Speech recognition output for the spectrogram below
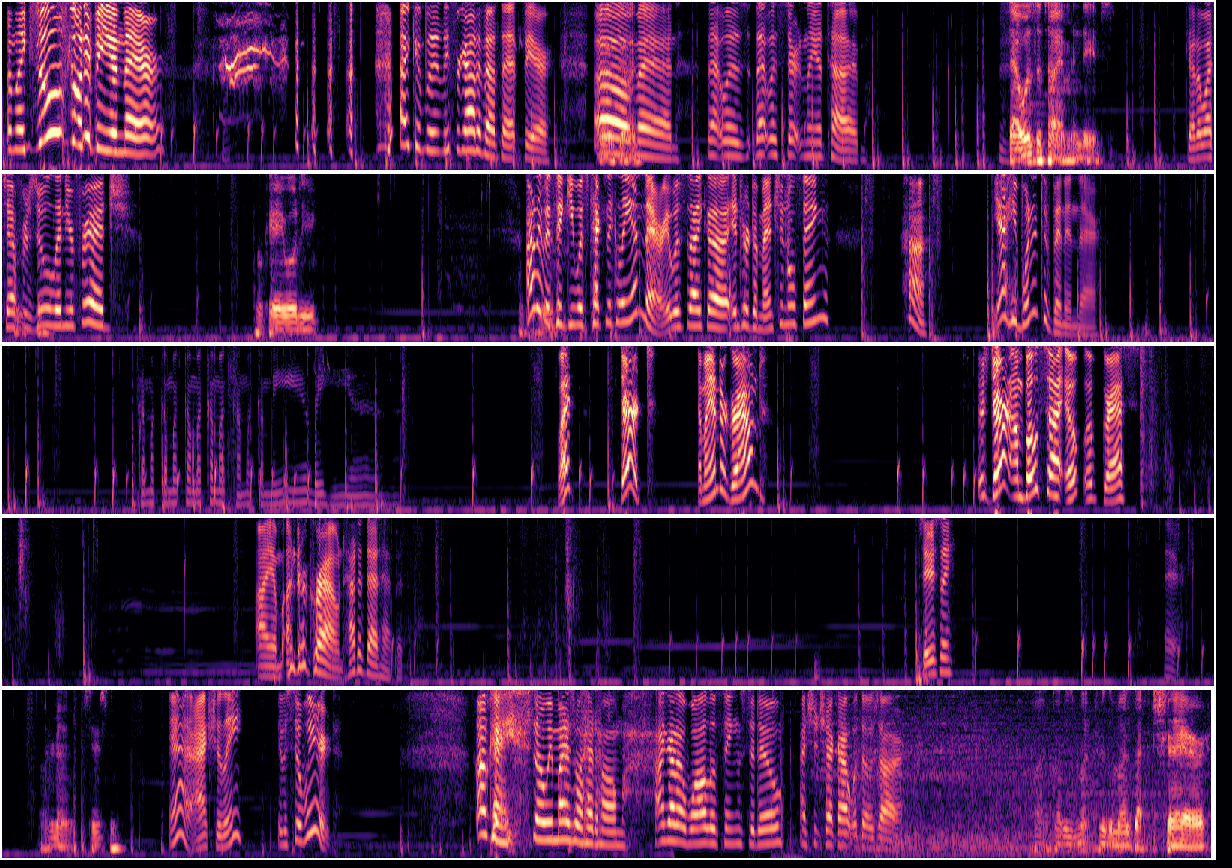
I'm like, Zuul's gonna be in there! I completely forgot about that fear. Oh man, that was that was certainly a time. that was a time, indeed. Gotta watch out for Zuul in your fridge. Okay, will do. I don't even think he was technically in there. It was like a interdimensional thing. Huh. Yeah, he wouldn't have been in there. Come on, come on, come on, come on, come on, chameleon. What? Dirt! Am I underground? There's dirt on both sides. Oh, oh, grass. I am underground. How did that happen? Seriously? There. I don't know. Seriously? Yeah, actually. It was so weird. Okay, so we might as well head home. I got a wall of things to do. I should check out what those are. I've got as much rhythm as that chair.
